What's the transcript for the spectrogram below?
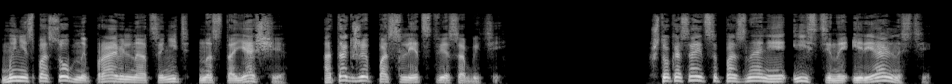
мы не способны правильно оценить настоящее, а также последствия событий. Что касается познания истины и реальности,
